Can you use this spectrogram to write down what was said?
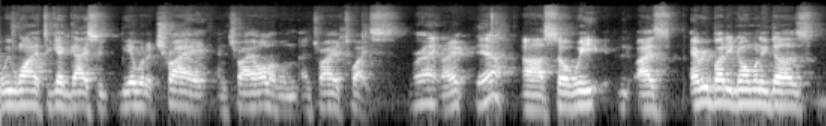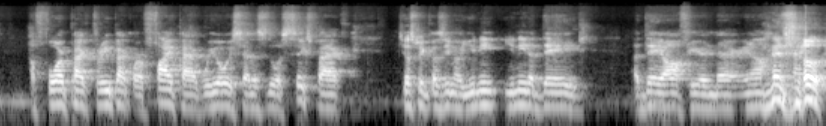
we wanted to get guys to be able to try it and try all of them and try it twice, Right. right? Yeah. Uh, so we, as everybody normally does, a four pack, three pack, or a five pack, we always said let's do a six pack, just because you know you need you need a day, a day off here and there, you know. And so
